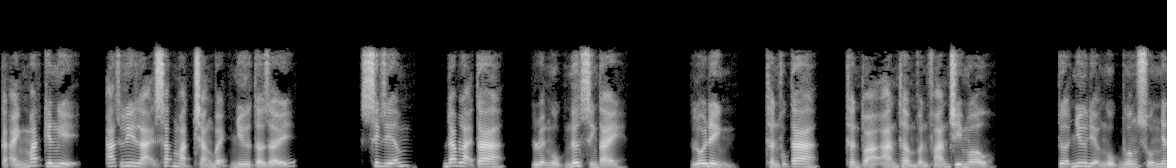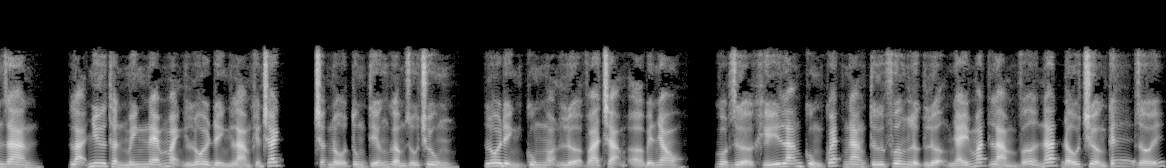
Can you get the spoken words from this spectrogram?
các ánh mắt kiên nghị, Ashley lại sắc mặt trắng bệnh như tờ giấy. Xích diễm, đáp lại ta, luyện ngục nước sinh tay. Lôi đỉnh, thần phúc ta, thần tòa án thẩm vấn phán chi mâu. Tựa như địa ngục buông xuống nhân gian, lại như thần minh ném mạnh lôi đỉnh làm khiển trách, chợt nổ tung tiếng gầm rú chung, lôi đỉnh cùng ngọn lửa va chạm ở bên nhau, gột rửa khí lãng cùng quét ngang tứ phương lực lượng nháy mắt làm vỡ nát đấu trường kết giới.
